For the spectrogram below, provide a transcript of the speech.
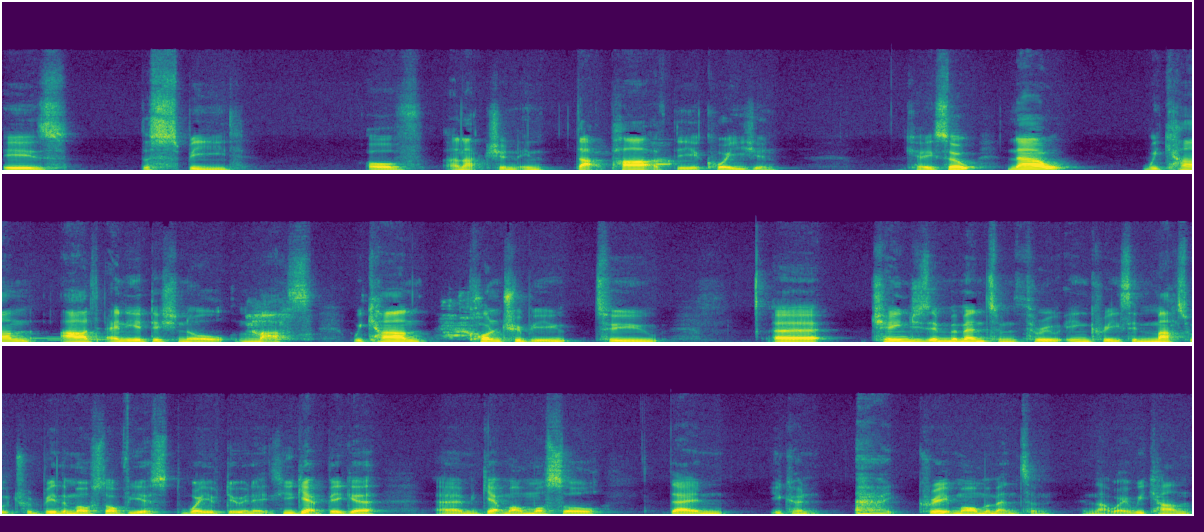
is the speed of an action in that part of the equation. Okay, so now we can't add any additional mass. We can't contribute to uh, changes in momentum through increase in mass, which would be the most obvious way of doing it. If you get bigger, um, get more muscle, then you can create more momentum in that way. We can't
